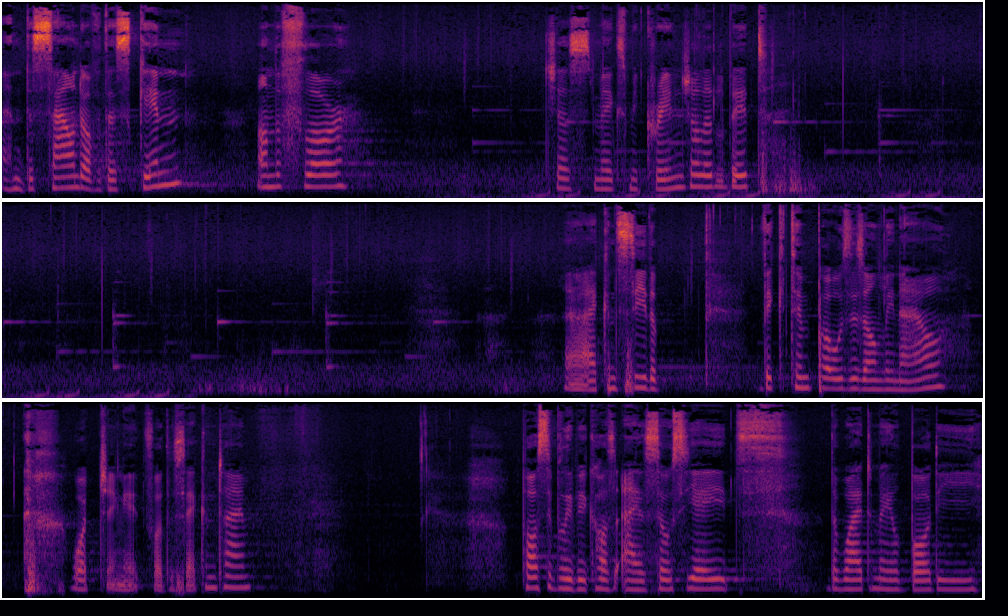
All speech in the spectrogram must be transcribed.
And the sound of the skin on the floor just makes me cringe a little bit. Uh, I can see the victim poses only now, watching it for the second time. Possibly because I associate the white male body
